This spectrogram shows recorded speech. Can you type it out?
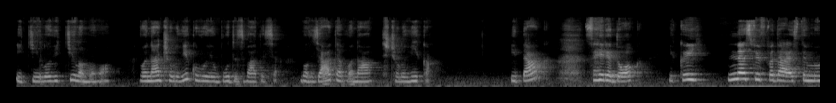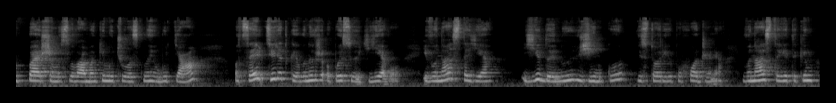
і тіло від тіла мого. вона чоловіковою буде зватися, бо взята вона з чоловіка. І так, цей рядок, який не співпадає з тими першими словами, які ми чули з книги буття, оце, ці рядки вони вже описують Єву. І вона стає єдиною жінкою в історії походження. Вона стає таким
